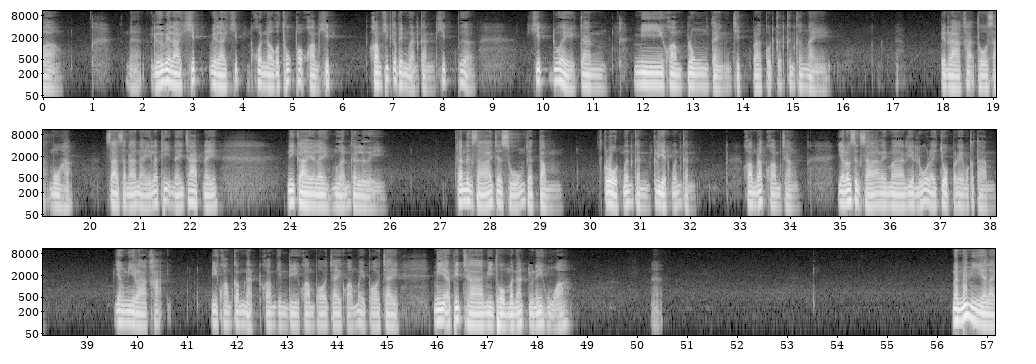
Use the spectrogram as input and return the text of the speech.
นะหรือเวลาคิดเวลาคิดคนเราก็ทุกข์เพราะความคิด ความคิดก็เป็นเหมือนกัน คิดเพื่อคิดด้วยการมีความปรุงแต่งจิตปรากฏเกิดขึ้นข้างใน เป็นราคะโทสะโมหะ ศาสนาไหนลัทธิไหนชาติไหน นิกายอะไรเหมือนกันเลย การศึกษาจะสูงจะต่ำโกรธเหมือนกัน เกลียดเหมือนกัน ความรักความชัง อย่างเราศึกษาอะไรมาเรียนรู้อะไรจบอะไรมันก็ตาม ยังมีราคะ มีความกำหนัด ความยินดี ความพอใจ ความไม่พอใจ มีอภิชามีโทมนัสอยู่ในหัวนะมันไม่มีอะไร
